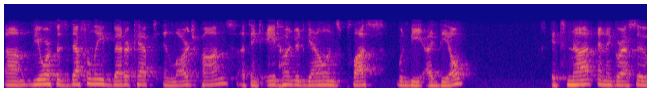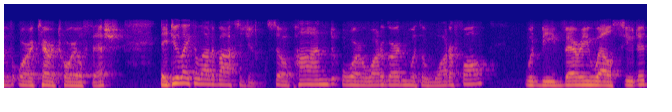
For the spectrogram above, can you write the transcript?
Um, the orfe is definitely better kept in large ponds. I think 800 gallons plus would be ideal. It's not an aggressive or a territorial fish. They do like a lot of oxygen. So, a pond or a water garden with a waterfall would be very well suited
